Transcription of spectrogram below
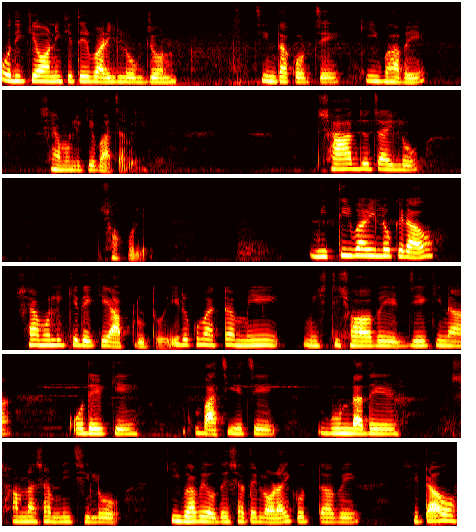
ওদিকে অনিকেতের বাড়ির লোকজন চিন্তা করছে, কীভাবে শ্যামলীকে বাঁচাবে? সাহায্য চাইল সকলে। মিত্তির বাড়ির লোকেরাও শ্যামলীকে দেখে আপ্লুত। এরকম একটা মেয়ে মিষ্টি স্বভাবের যে কিনা ওদেরকে বাঁচিয়েছে গুন্ডাদের সামনাসামনি ছিল, কীভাবে ওদের সাথে লড়াই করতে হবে সেটাও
